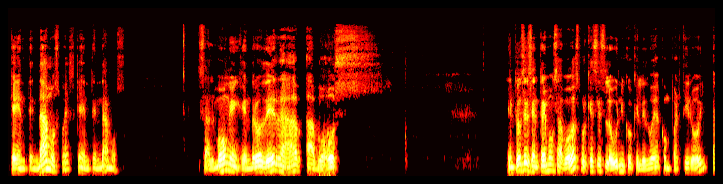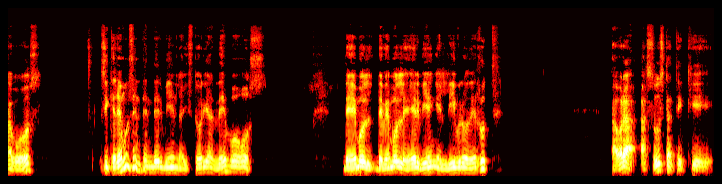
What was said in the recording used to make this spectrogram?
que entendamos, pues, que entendamos. Salmón engendró de Raab a vos. Entonces entremos a vos, porque ese es lo único que les voy a compartir hoy, a vos. Si queremos entender bien la historia de vos, debemos, debemos leer bien el libro de Ruth. Ahora, asústate que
